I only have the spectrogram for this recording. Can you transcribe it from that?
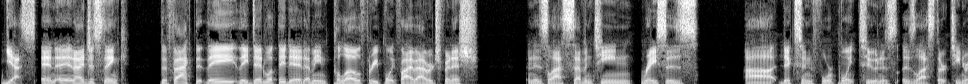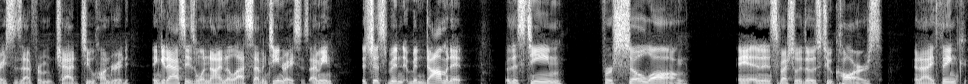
Yes, and and I just think the fact that they they did what they did. I mean, Palou three point five average finish in his last seventeen races. Uh, Dixon four point two in his his last thirteen races. That from Chad two hundred, and Ganassi's won nine of the last seventeen races. I mean, it's just been been dominant for this team for so long, and, and especially those two cars. And I think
